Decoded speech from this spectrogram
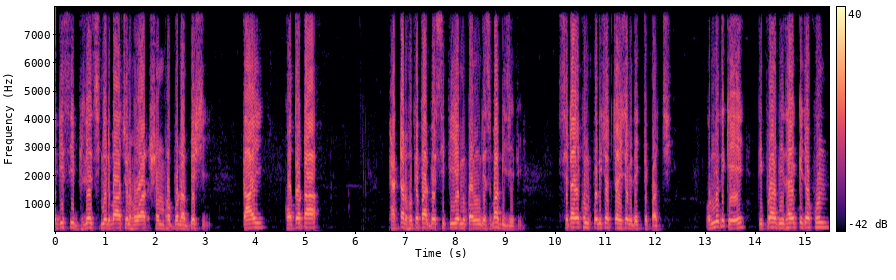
এডিসি ভিলেজ নির্বাচন হওয়ার সম্ভাবনা বেশি, তাই কতটা ফ্যাক্টর হতে পারবে সিপিএম, কংগ্রেস বা বিজেপি। সেটা এখন পরিচর্যা হিসেবে দেখতে পাচ্ছি। অন্যদিকে ত্রিপুরার বিধায়ককে যখন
